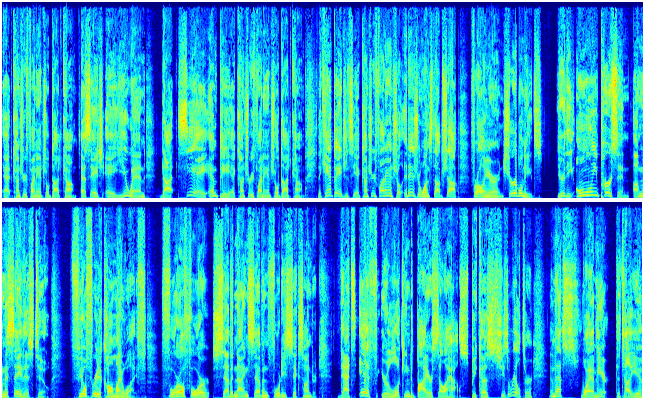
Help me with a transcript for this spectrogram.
at countryfinancial.com. S H A U N dot C A M P at countryfinancial.com. The camp agency at Country Financial, it is your one stop shop for all your insurable needs. You're the only person I'm going to say this to. Feel free to call my wife, 404 797 4600. That's if you're looking to buy or sell a house because she's a realtor. And that's why I'm here to tell you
